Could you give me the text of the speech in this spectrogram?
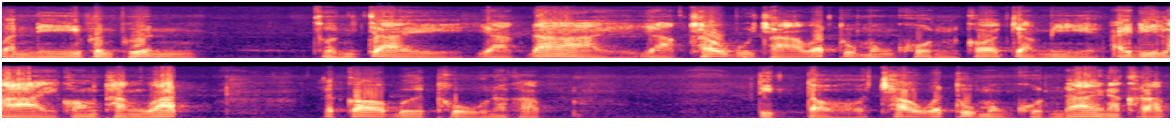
วันนี้เพื่อนๆสนใจอยากได้อยากเช่าบูชาวัตถุมงคลก็จะมี ID ไลน์ของทางวัด แล้วก็เบอร์โทรนะครับ ติดต่อเช่าวัตถุมงคลได้นะครับ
